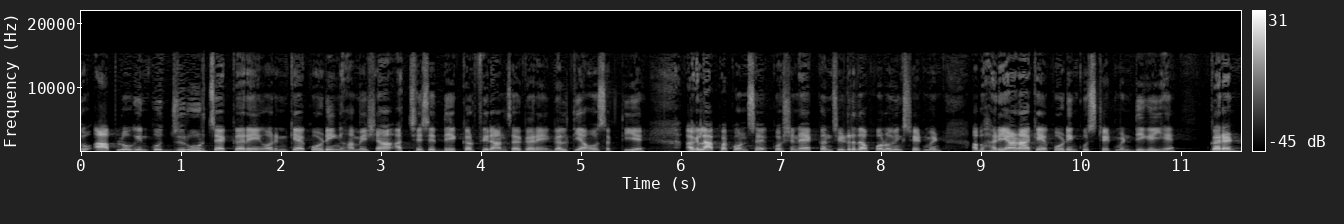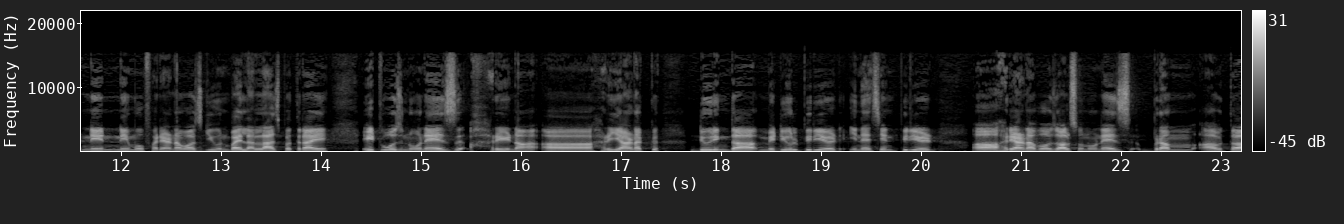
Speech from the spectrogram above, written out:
तो आप लोग इनको ज़रूर चेक करें और इनके अकॉर्डिंग हमेशा अच्छे से देखकर फिर आंसर करें। गलतियाँ हो सकती है। अगला आपका कौन सा क्वेश्चन है? कंसिडर द फॉलोइंग स्टेटमेंट अब हरियाणा के अकॉर्डिंग कुछ स्टेटमेंट दी गई है। Current name, name of Haryana was given by Lala Lajpat Rai. It was known as Haryana, uh, Haryanak during the medieval period. In ancient period, Haryana was also known as Brahmavarta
